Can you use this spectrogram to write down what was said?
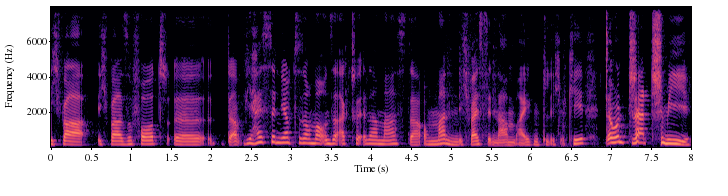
ich war, ich war sofort äh, da. Wie heißt denn jetzt nochmal unser aktueller Master? Oh Mann, ich weiß den Namen eigentlich, okay? Don't judge me!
